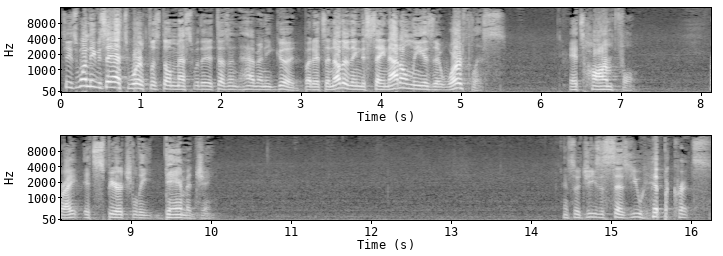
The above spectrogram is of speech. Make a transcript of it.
See, it's one thing to say that's worthless, don't mess with it, it doesn't have any good. But it's another thing to say not only is it worthless, it's harmful, right? It's spiritually damaging. And so Jesus says, You hypocrites.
